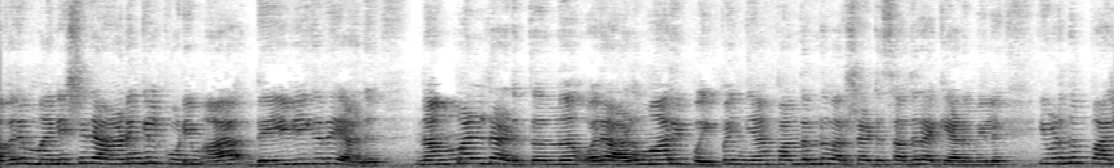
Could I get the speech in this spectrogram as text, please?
അവർ മനുഷ്യരാണെങ്കിൽ കൂടിയും ആ ദൈവികതയാണ് നമ്മളുടെ അടുത്തുനിന്ന് ഒരാൾ മാറിപ്പോയി. ഇപ്പൊ ഞാൻ പന്ത്രണ്ട് വർഷമായിട്ട് സദർ അക്കാഡമിയിൽ ഇവിടുന്ന് പല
